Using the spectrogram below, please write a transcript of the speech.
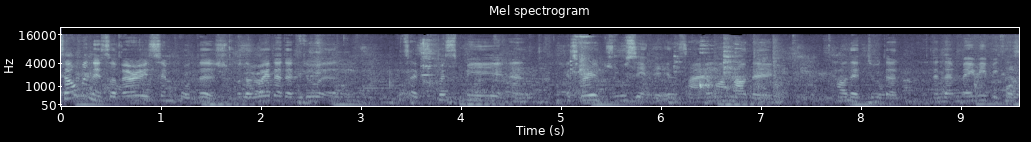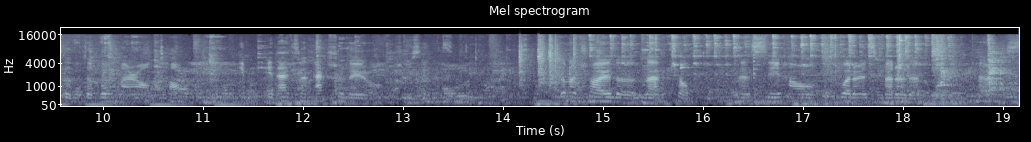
Salmon is a very simple dish, but the way that they do it, it's like crispy and it's very juicy in the inside. I don't know how they how they do that. And then maybe because of the bone marrow on top, it, it adds an extra layer of juiciness. I'm gonna try the lamb chop and see how whether it's better than the one in Paris.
